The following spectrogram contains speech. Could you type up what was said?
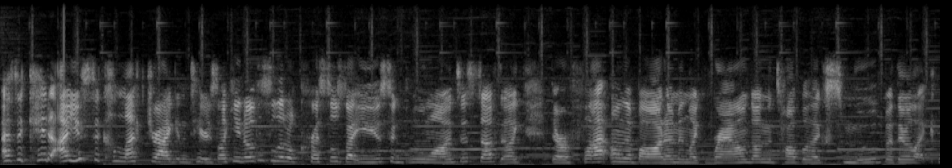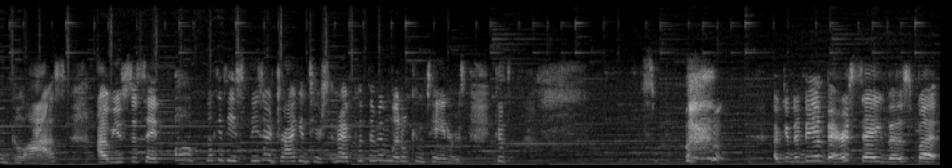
As a kid, I used to collect dragon tears. Like, you know those little crystals that you used to glue onto stuff? They're like, they're flat on the bottom and like round on the top, but like smooth, but they're like glass. I used to say, oh, look at these. These are dragon tears. And I put them in little containers. Because I'm gonna be embarrassed saying this, but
